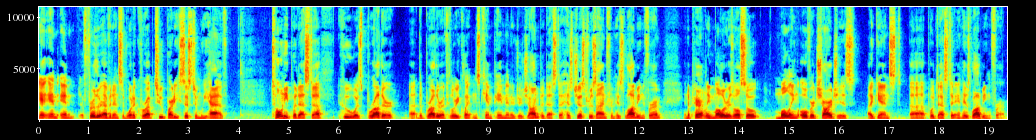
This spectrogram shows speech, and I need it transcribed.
and, and further evidence of what a corrupt two party system we have. Tony Podesta, who was brother, uh, the brother of Hillary Clinton's campaign manager John Podesta, has just resigned from his lobbying firm, and apparently Mueller is also mulling over charges against uh, Podesta and his lobbying firm.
